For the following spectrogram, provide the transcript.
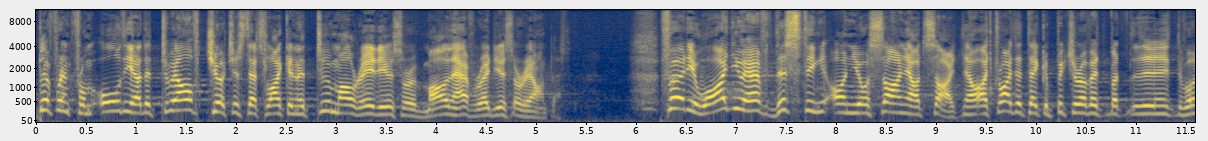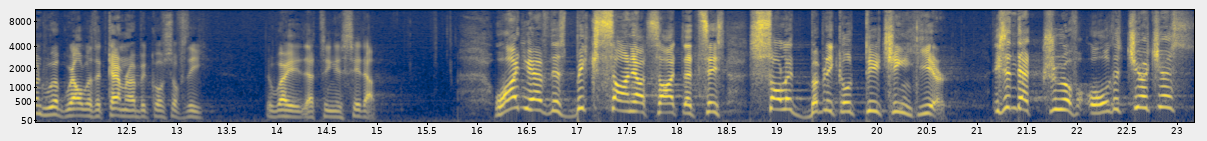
different from all the other 12 churches that's like in a two mile radius or a mile and a half radius around us? Ferdy, why do you have this thing on your sign outside? Now, I tried to take a picture of it, but it won't work well with the camera because of the, the way that thing is set up. Why do you have this big sign outside that says solid biblical teaching here? Isn't that true of all the churches?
